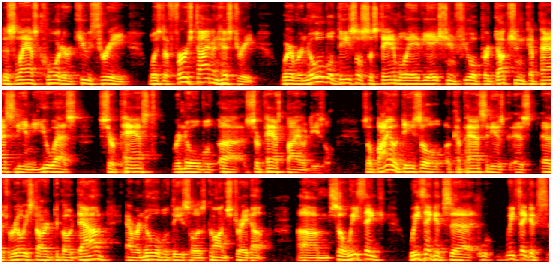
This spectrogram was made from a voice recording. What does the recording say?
this last quarter, Q3, was the first time in history where renewable diesel sustainable aviation fuel production capacity in the US surpassed renewable uh, surpassed biodiesel. So biodiesel capacity has, has, has really started to go down, and renewable diesel has gone straight up. Um, so we think we think it's uh, we think it's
